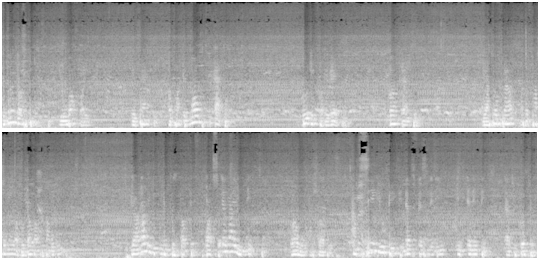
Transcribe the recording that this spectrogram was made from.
you don't just speak, you work for it. We thank you. Upon the multitude that go in for the rest, God grant it. We are so proud of the family of the Udobong family. You are not even going to stop it. Whatsoever you need, God will assure you. I'm seeing you being the next first lady in anything that you go through.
